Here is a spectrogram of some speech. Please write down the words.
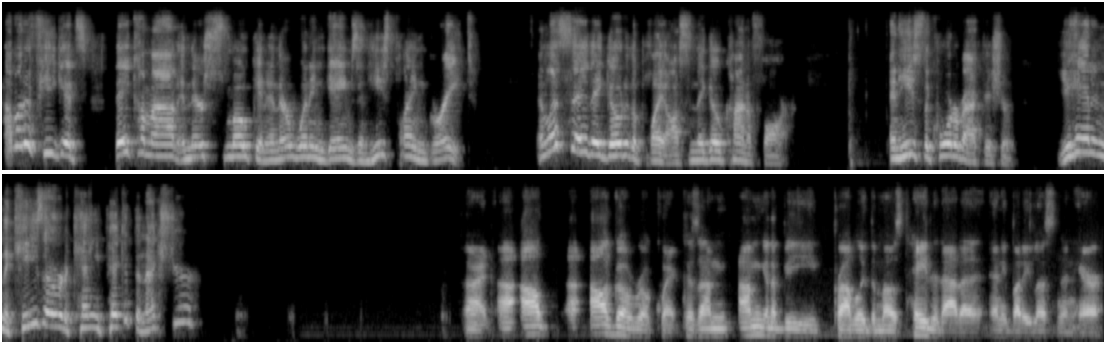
How about if he gets, they come out and they're smoking and they're winning games and he's playing great. And let's say they go to the playoffs and they go kind of far. And he's the quarterback this year. You handing the keys over to Kenny Pickett the next year? All right, I'll I'll go real quick because I'm I'm gonna be probably the most hated out of anybody listening here.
